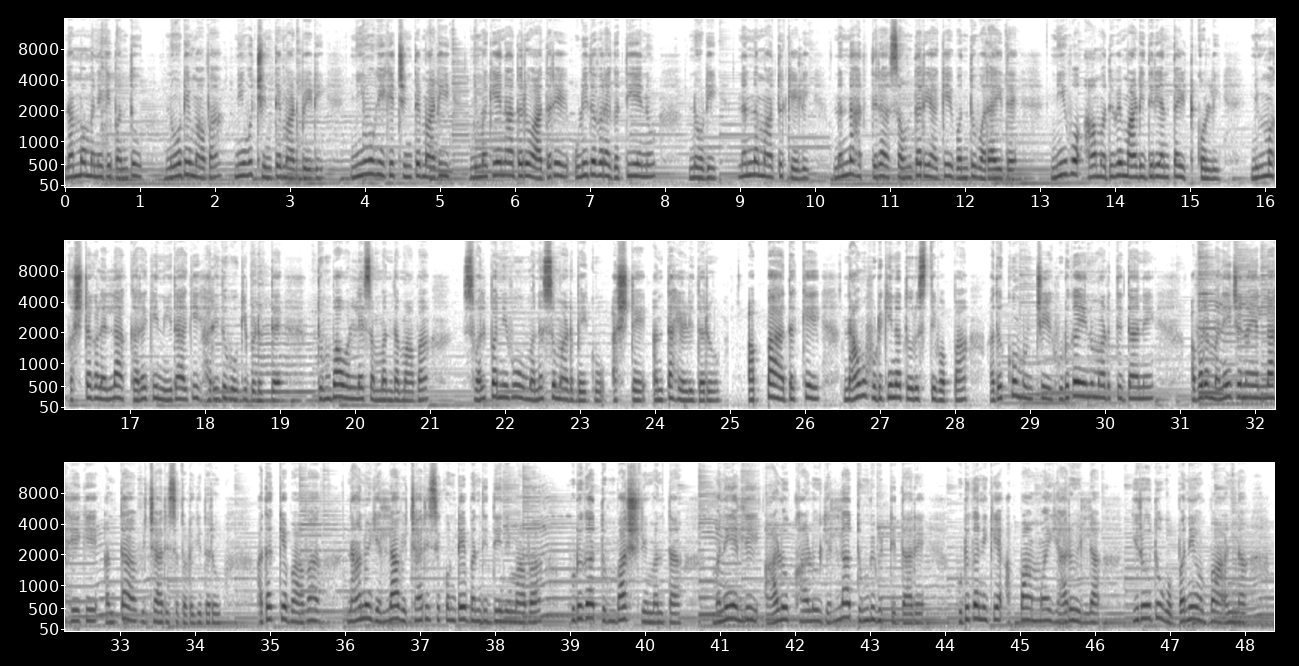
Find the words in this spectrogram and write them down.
ನಮ್ಮ ಮನೆಗೆ ಬಂದು, ನೋಡಿ ಮಾವ, ನೀವು ಚಿಂತೆ ಮಾಡಬೇಡಿ. ನೀವು ಹೀಗೆ ಚಿಂತೆ ಮಾಡಿ ನಿಮಗೇನಾದರೂ ಆದರೆ ಉಳಿದವರ ಗತಿಯೇನು? ನೋಡಿ, ನನ್ನ ಮಾತು ಕೇಳಿ. ನನ್ನ ಹತ್ತಿರ ಸೌಂದರ್ಯಗೆ ಒಂದು ವರ ಇದೆ. ನೀವು ಆ ಮದುವೆ ಮಾಡಿದಿರಿ ಅಂತ ಇಟ್ಕೊಳ್ಳಿ. ನಿಮ್ಮ ಕಷ್ಟಗಳೆಲ್ಲ ಕರಗಿ ನೀರಾಗಿ ಹರಿದು ಹೋಗಿಬಿಡುತ್ತೆ. ತುಂಬ ಒಳ್ಳೆ ಸಂಬಂಧ ಮಾವ. ಸ್ವಲ್ಪ ನೀವು ಮನಸ್ಸು ಮಾಡಬೇಕು ಅಷ್ಟೇ ಅಂತ ಹೇಳಿದರು. ಅಪ್ಪ ಅದಕ್ಕೆ, ನಾವು ಹುಡುಗಿನ ತೋರಿಸ್ತೀವಪ್ಪ, ಅದಕ್ಕೂ ಮುಂಚೆ ಹುಡುಗ ಏನು ಮಾಡುತ್ತಿದ್ದಾನೆ? ಅವರ ಮನೆ ಜನ ಎಲ್ಲ ಹೇಗೆ ಅಂತ ವಿಚಾರಿಸತೊಡಗಿದರು. ಅದಕ್ಕೆ ಬಾವ ನಾನು ಎಲ್ಲ ವಿಚಾರಿಸಿಕೊಂಡೇ ಬಂದಿದ್ದೀನಿ ಮಾವ. ಹುಡುಗ ತುಂಬ ಶ್ರೀಮಂತ. ಮನೆಯಲ್ಲಿ ಆಳು ಕಾಳು ಎಲ್ಲ ತುಂಬಿಬಿಟ್ಟಿದ್ದಾರೆ. ಹುಡುಗನಿಗೆ ಅಪ್ಪ, ಅಮ್ಮ ಯಾರೂ ಇಲ್ಲ. ಇರೋದು ಒಬ್ಬನೇ ಒಬ್ಬ ಅಣ್ಣ.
